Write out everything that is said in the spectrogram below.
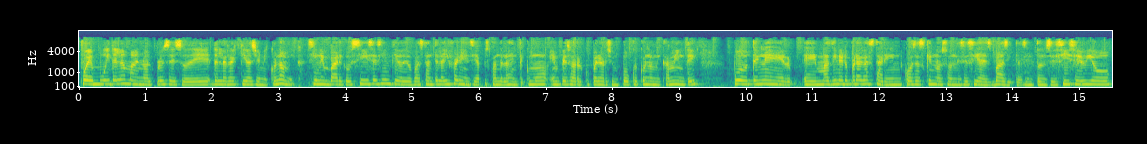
fue muy de la mano al proceso de, de la reactivación económica. Sin embargo, sí se sintió bastante la diferencia, pues cuando la gente como empezó a recuperarse un poco económicamente, pudo tener eh, más dinero para gastar en cosas que no son necesidades básicas. Entonces sí se vio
